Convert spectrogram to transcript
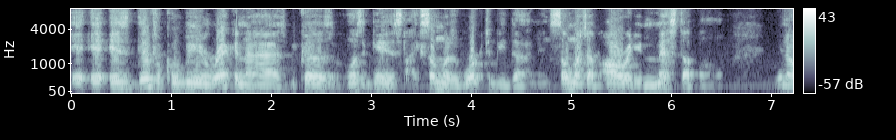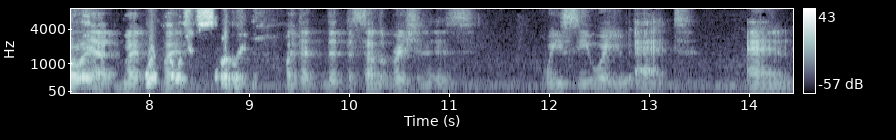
it, it- it's difficult being recognized because once again, it's like so much work to be done and so much I've already messed up on. You know, it- yeah, but what, but what celebrating? But the, the, the celebration is we see where you at and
